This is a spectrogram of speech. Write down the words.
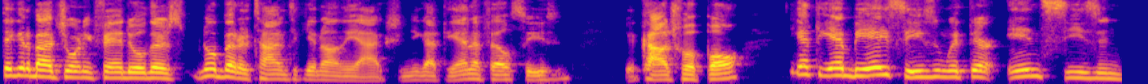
thinking about joining FanDuel, there's no better time to get on the action. You got the NFL season, you got college football, you got the NBA season with their in season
